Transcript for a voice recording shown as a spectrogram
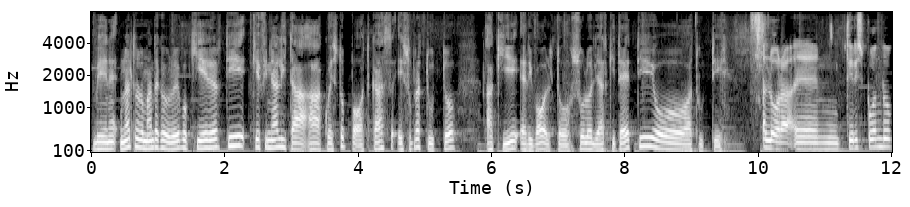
Bene, un'altra domanda che volevo chiederti, che finalità ha questo podcast e soprattutto a chi è rivolto, solo agli architetti o a tutti? Allora, ehm, ti rispondo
